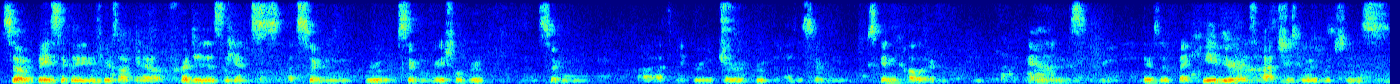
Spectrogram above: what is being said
so basically, if you're talking about prejudice against a certain group, a certain racial group, a certain uh, ethnic group or a group that has a certain skin color, and there's a behavior attached to it which is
